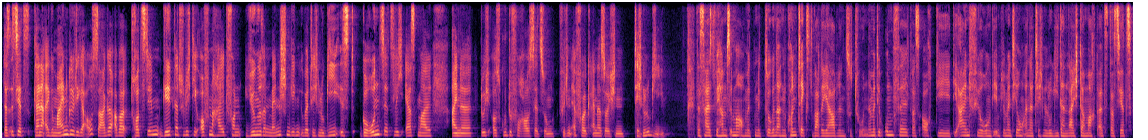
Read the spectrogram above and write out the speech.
Das ist jetzt keine allgemeingültige Aussage, aber trotzdem gilt natürlich die Offenheit von jüngeren Menschen gegenüber Technologie ist grundsätzlich erstmal eine durchaus gute Voraussetzung für den Erfolg einer solchen Technologie. Das heißt, wir haben es immer auch mit, mit sogenannten Kontextvariablen zu tun, ne? mit dem Umfeld, was auch die, die Einführung, die Implementierung einer Technologie dann leichter macht, als das jetzt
